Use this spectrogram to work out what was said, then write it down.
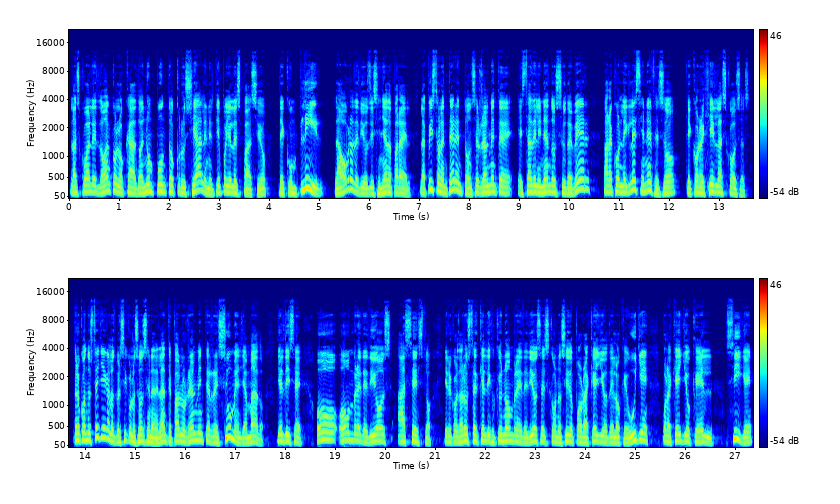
las cuales lo han colocado en un punto crucial en el tiempo y el espacio de cumplir la obra de Dios diseñada para él. La epístola entera entonces realmente está delineando su deber para con la iglesia en Éfeso de corregir las cosas. Pero cuando usted llega a los versículos 11 en adelante, Pablo realmente resume el llamado. Y él dice, oh hombre de Dios, haz esto. Y recordará usted que él dijo que un hombre de Dios es conocido por aquello de lo que huye, por aquello que él sigue,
